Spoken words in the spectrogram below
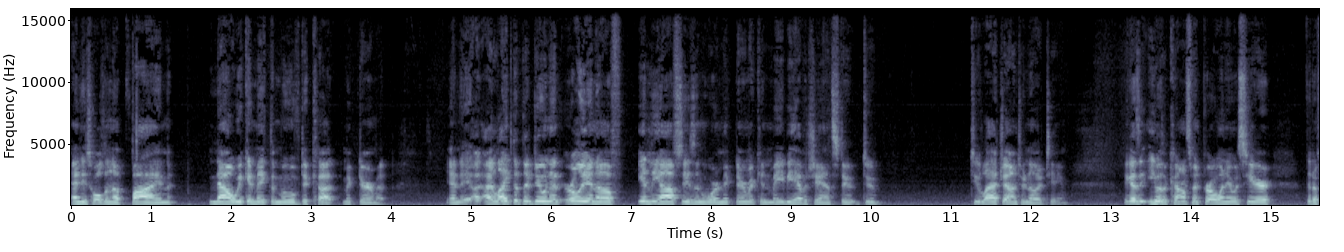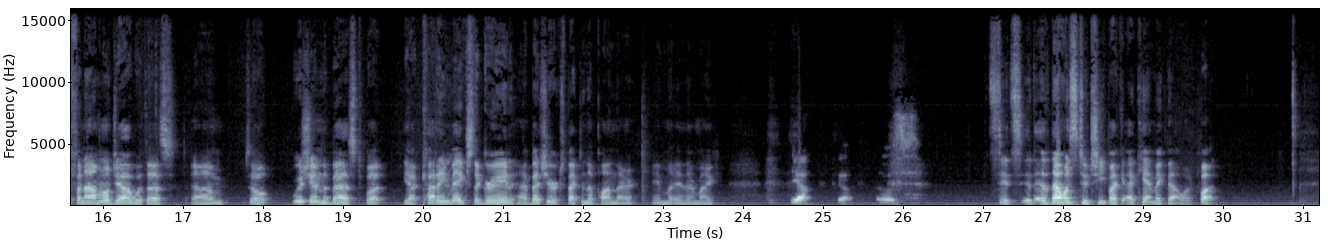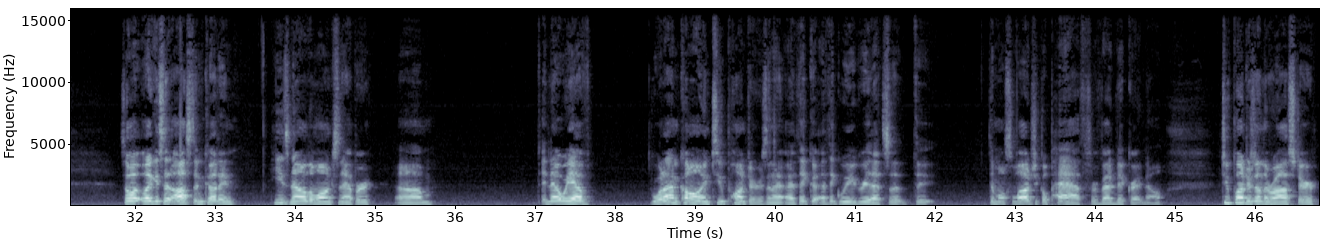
and he's holding up fine. Now we can make the move to cut McDermott. And I, I like that they're doing it early enough in the offseason where McDermott can maybe have a chance to, to to latch on to another team. Because he was a consummate pro when he was here, did a phenomenal job with us. Um, so wish him the best. But yeah, cutting makes the grade. I bet you're expecting the pun there. Hey, there, Mike. yeah, yeah. That was It's, it's it, that one's too cheap. I, I can't make that one. But so like I said, Austin Cutting, he's now the long snapper, um, and now we have what I'm calling two punters, and I, I think I think we agree that's uh the the most logical path for Vedvik right now. Two punters on the roster.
